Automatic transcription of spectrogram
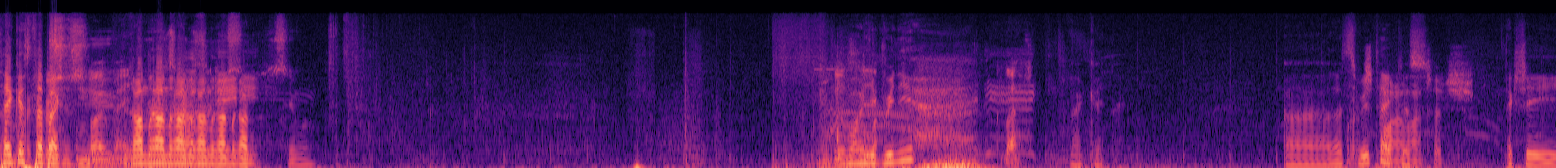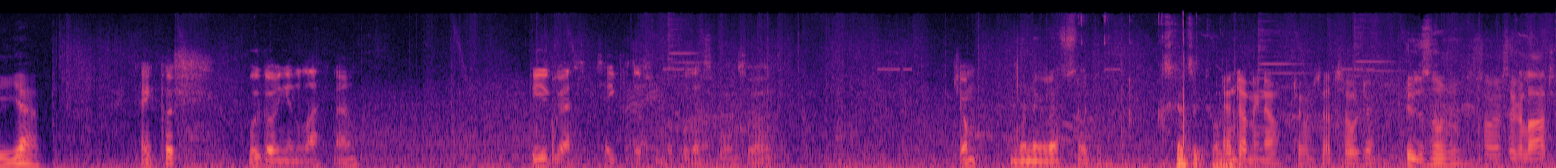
Take a step back. Just By you. me. Run, run, run, run, run, run. Why are you left. greeny? left. Okay. Uh, let's We're retake this. Actually, yeah. Hey, push. We're going in left now. Be aggressive, take position before their spawns arrive. Jump. I'm running left side. Scout took 20. And dummy now. Towards that soldier. Shoot the soldier. So I took a lot.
